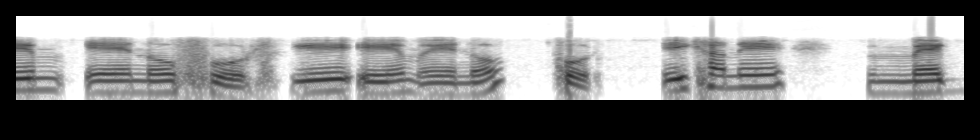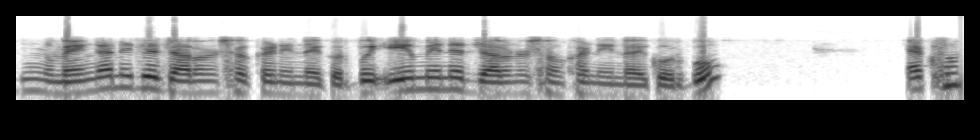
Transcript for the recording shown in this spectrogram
M N O four K M N O four এইখানে ম্যাঙ্গানিজের জারণ সংখ্যা নির্ণয় করব এম এন এর জারণ সংখ্যা নির্ণয় করব। এখন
